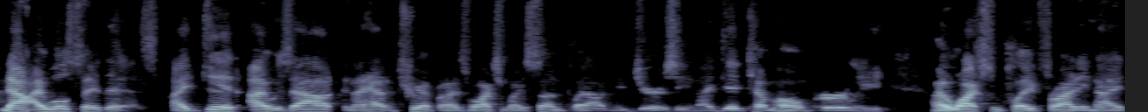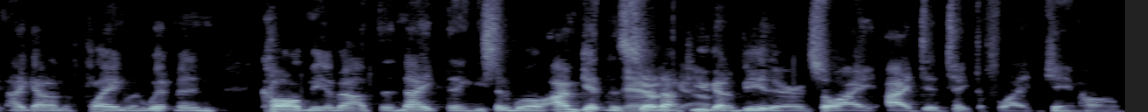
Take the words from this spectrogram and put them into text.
now I will say this: I did. I was out and I had a trip. And I was watching my son play out in New Jersey, and I did come home early. I watched him play Friday night. And I got on the plane when Wittman called me about the night thing. He said, "Well, I'm getting this There set up. go. You got to be there." And so I, I did take the flight and came home.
